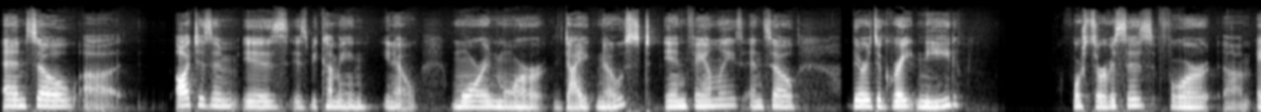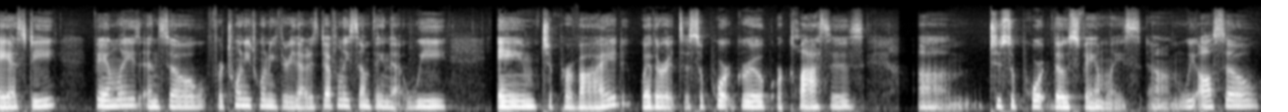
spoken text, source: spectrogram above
And so uh, autism is is becoming, you know, more and more diagnosed in families, and so there is a great need for services for um, ASD families. And so for 2023, that is definitely something that we aim to provide, whether it's a support group or classes um, to support those families. Um, we also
